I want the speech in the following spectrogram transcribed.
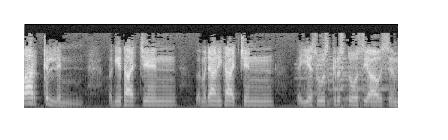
ባርክልን። በጌታችን በመድኃኒታችን በኢየሱስ ክርስቶስ ያው ስም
